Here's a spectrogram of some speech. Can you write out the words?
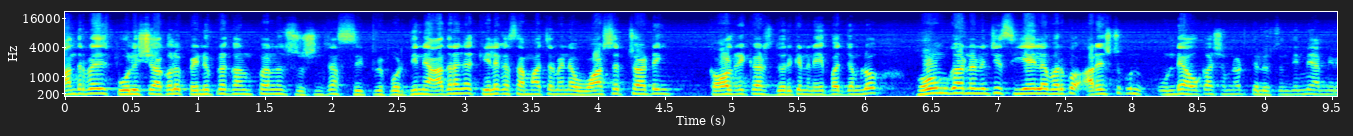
ఆంధ్రప్రదేశ్ పోలీస్ శాఖలో పెను ప్రకంపనలు సృష్టించిన సిట్ రిపోర్ట్. దీని ఆధారంగా కీలక సమాచారమైన వాట్సాప్ చాటింగ్ కాల్ రికార్డ్స్ దొరికిన నేపథ్యంలో హోంగార్డుల నుంచి సీఐల వరకు అరెస్టుకు ఉండే అవకాశం ఉన్నట్టు తెలుస్తుంది. మీ మీ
